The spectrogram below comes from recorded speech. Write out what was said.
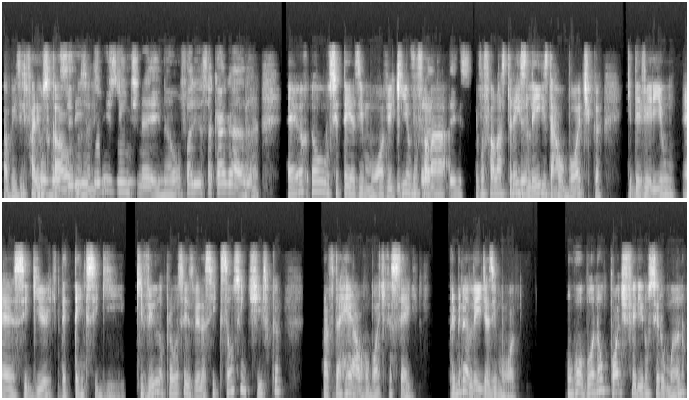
Talvez ele faria os cálculos. seria inteligente, né? E não faria essa cagada. É, eu, eu, citei as imóveis aqui, eu vou falar, eu vou falar as três é. leis da robótica que deveriam é, seguir, que tem que seguir, que veio para vocês verem a ficção científica para a vida real, a robótica segue. Primeira lei de Asimov. Um robô não pode ferir um ser humano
